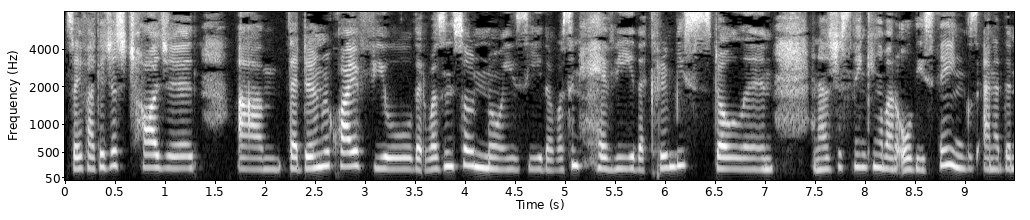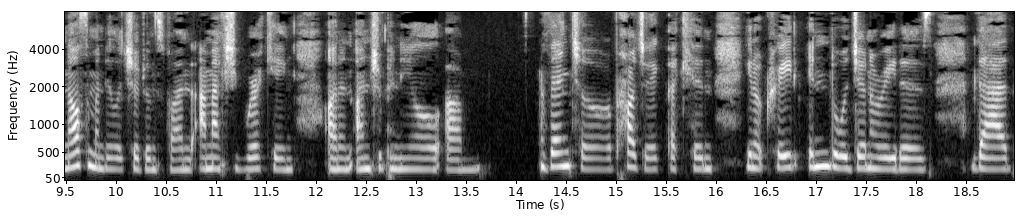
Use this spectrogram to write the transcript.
So if I could just charge it, um, that didn't require fuel, that wasn't so noisy, that wasn't heavy, that couldn't be stolen. And I was just thinking about all these things. And at the Nelson Mandela Children's Fund, I'm actually working on an entrepreneurial, um, venture or project that can, you know, create indoor generators that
